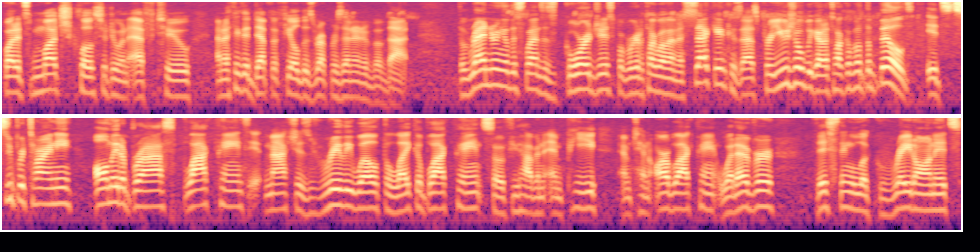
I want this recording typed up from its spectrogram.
but it's much closer to an f2, and I think the depth of field is representative of that. The rendering of this lens is gorgeous, but we're gonna talk about that in a second because as per usual, we gotta talk about the build. It's super tiny, all made of brass, black paint. It matches really well with the Leica black paint. So if you have an MP, M10R black paint, whatever, this thing will look great on it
